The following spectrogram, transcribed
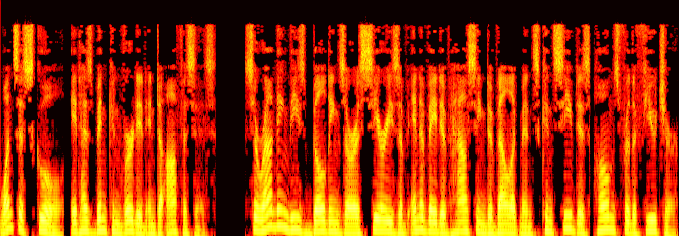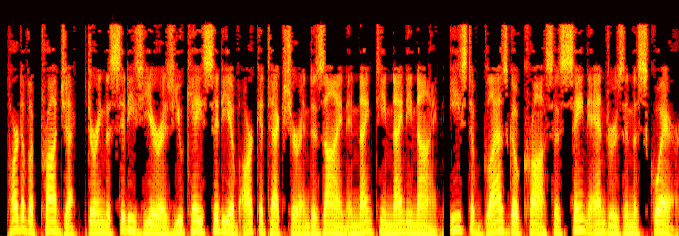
Once a school, it has been converted into offices. Surrounding these buildings are a series of innovative housing developments conceived as «homes for the future», part of a project during the city's year as UK City of Architecture and Design in 1999. East of Glasgow Cross is St Andrews in the Square,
